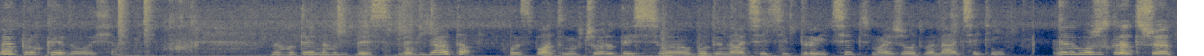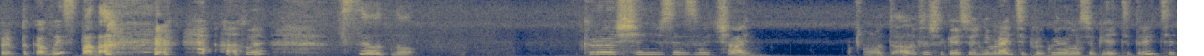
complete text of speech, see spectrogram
Ми прокинулися. На годинах десь 9. Ми спати ми вчора десь е, об 11.30, майже о 12. Я не можу сказати, що я прям така виспана, але все одно краще, ніж зазвичай. От, але все ж таки я сьогодні вранці прокинулася о 5.30,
